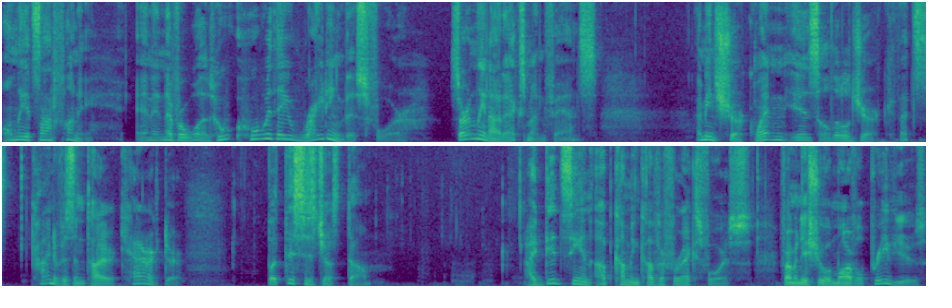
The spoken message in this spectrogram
Only it's not funny, and it never was. Who who were they writing this for? Certainly not X-Men fans. I mean, sure, Quentin is a little jerk. That's kind of his entire character. But this is just dumb. I did see an upcoming cover for X Force from an issue of Marvel Previews,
